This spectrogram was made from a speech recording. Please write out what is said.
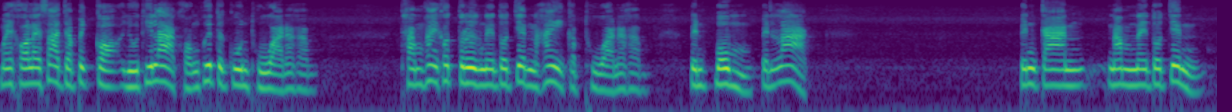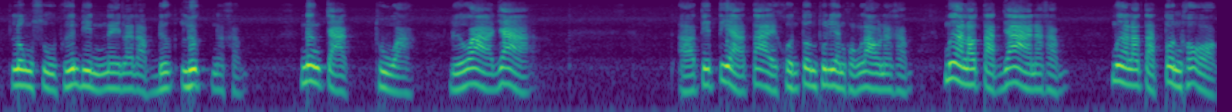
ไมโครไลซาจะไปเกาะอยู่ที่รากของพืชตระกูลถั่วนะครับทำให้เขาตรึงไนโตรเจนให้กับถั่วนะครับ เป็นปมเป็นราก เป็นการนำไนโตรเจนลงสู่พื้นดินในระดับลึกลึกนะครับ เนื่องจากถั่วหรือว่าหญ้าเตี้ยๆใต้คนต้นทุเรียนของเรานะครับ เมื่อเราตัดหญ้านะครับ เมื่อเราตัดต้นเขาออก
